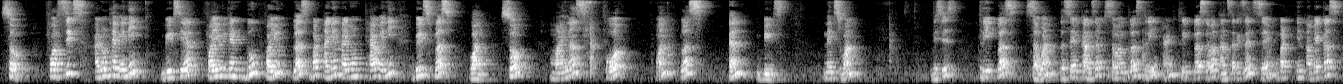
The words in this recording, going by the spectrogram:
so for 6 I don't have any beads here. 5 we can do 5 plus but again I don't have any beads plus 1 so minus 4 1 plus 10 beads next one. This is 3 plus 7 the same concept 7 plus 3 and 3 plus 7 answer is the same but in abacus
